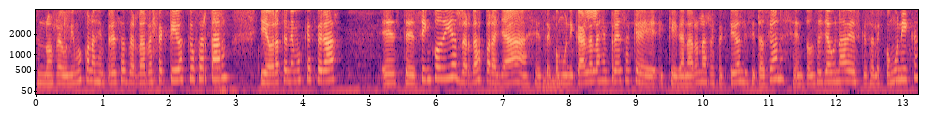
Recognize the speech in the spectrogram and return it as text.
nos reunimos con las empresas verdad respectivas que ofertaron y ahora tenemos que esperar este cinco días verdad para ya este comunicarle a las empresas que, que ganaron las respectivas licitaciones. Entonces ya una vez que se les comunica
